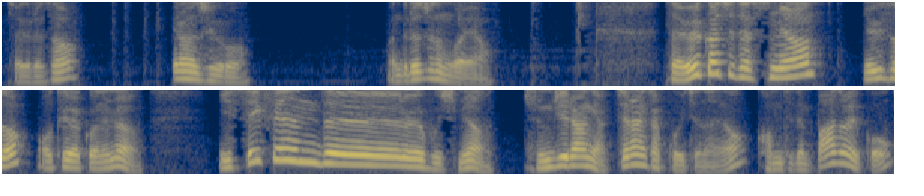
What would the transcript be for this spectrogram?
자 그래서 이런 식으로 만들어주는 거예요. 자 여기까지 됐으면 여기서 어떻게 할 거냐면 이 safe handle을 보시면 중지랑 약지랑 잡고 있잖아요. 검지는 빠져있고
